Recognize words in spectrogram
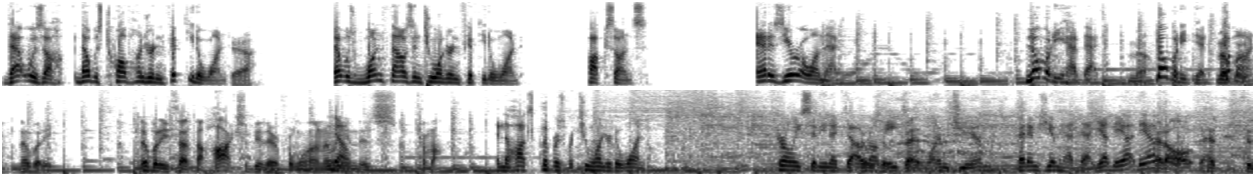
that was a that was 1250 to one. Yeah, that was 1250 to one. Hawks Suns. Add a zero on that. Nobody had that. No. Nobody did. Nobody, Come on. Nobody. Nobody thought the Hawks would be there for one. I No. mean, it's come on. And the Hawks Clippers were 200 to 1. Currently sitting at uh, around was a 18 to Bet 1. MGM Bet MGM had that. Yeah, they, they have had all had did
